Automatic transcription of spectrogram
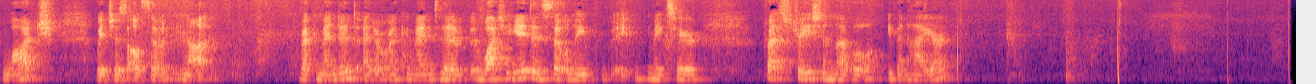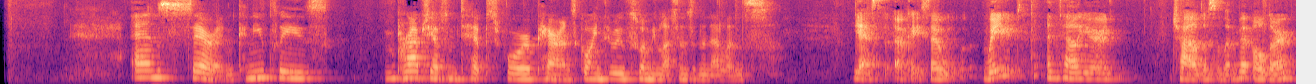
watch, which is also not recommended. I don't recommend uh, watching it. It's only it makes your frustration level even higher. And Saren, can you please, perhaps you have some tips for parents going through swimming lessons in the Netherlands? Yes. Okay. So wait until your child is a little bit older.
